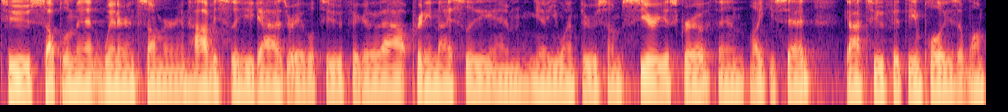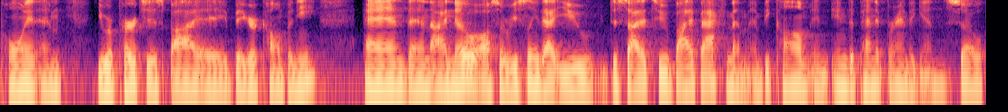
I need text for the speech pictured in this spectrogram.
to supplement winter and summer. And obviously, you guys were able to figure that out pretty nicely. And you know, you went through some serious growth, and like you said, got to 50 employees at one point, and you were purchased by a bigger company. And then I know also recently that you decided to buy it back from them and become an independent brand again. So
